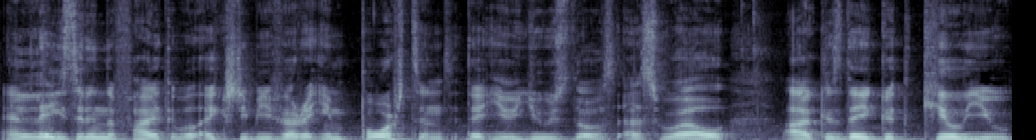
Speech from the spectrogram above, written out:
and later in the fight it will actually be very important that you use those as well because uh, they could kill you.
